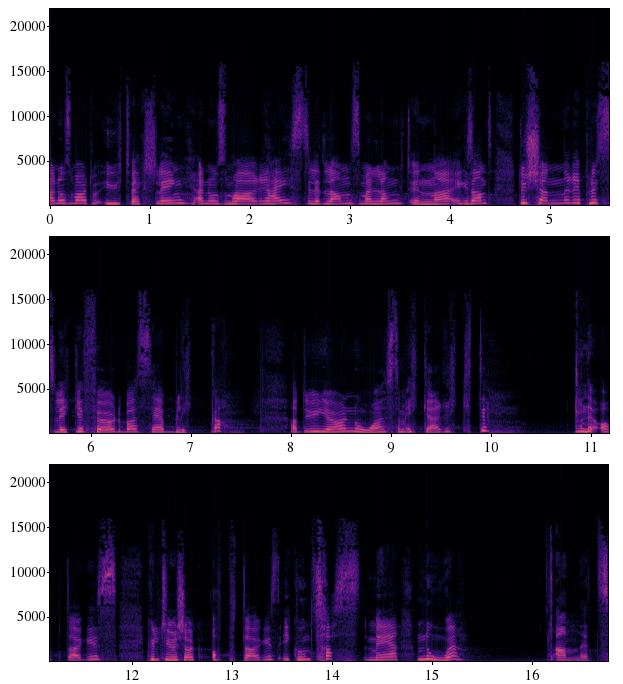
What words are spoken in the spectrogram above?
Er det noen som har vært på utveksling? Er det noen som har reist til et land som er langt unna? ikke sant? Du skjønner det plutselig ikke før du bare ser blikka. At du gjør noe som ikke er riktig. Det oppdages, Kultursjokk oppdages i kontrast med noe annet.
